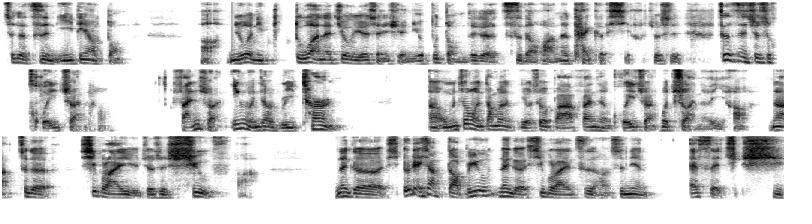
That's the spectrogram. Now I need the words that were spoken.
这个字你一定要懂。啊，如果你读完了旧约神学，你又不懂这个字的话，那太可惜了。就是这个字就是回转哈，反转，英文叫 return，啊，我们中文大部分有时候把它翻成回转或转而已哈。那这个希伯来语就是 shuv 啊，那个有点像 w 那个希伯来字哈，是念 sh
